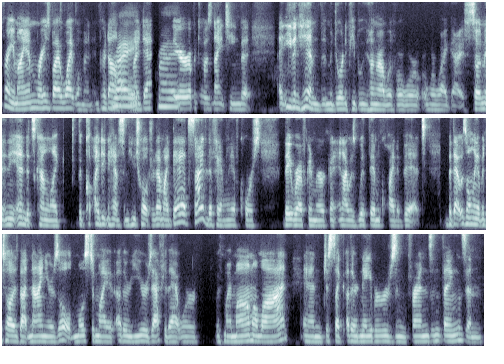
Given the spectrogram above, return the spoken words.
frame. I am raised by a white woman, and predominantly right, my dad right. there up until I was 19, but even him, the majority of people he hung around with were, were, were white guys. So I mean, in the end, it's kind of like the, I didn't have some huge culture. Now, my dad's side of the family, of course, they were African American, and I was with them quite a bit. But that was only up until I was about nine years old. Most of my other years after that were with my mom a lot, and just like other neighbors and friends and things. And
